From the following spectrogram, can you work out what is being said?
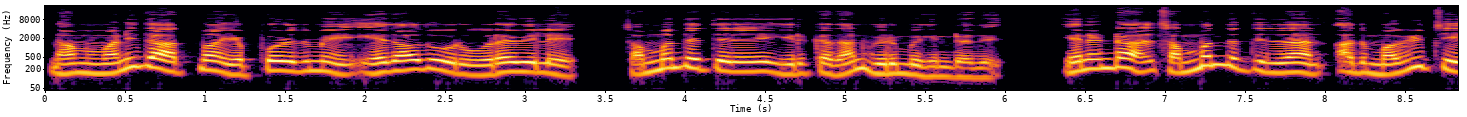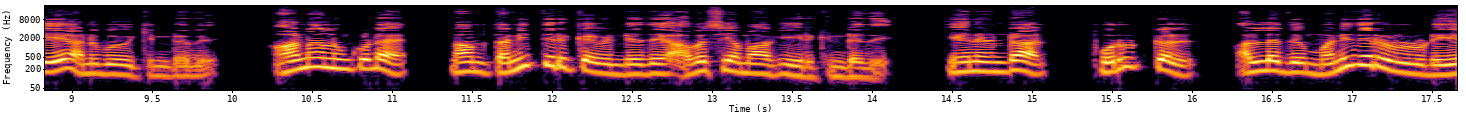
நம்ம மனித ஆத்மா எப்பொழுதுமே ஏதாவது ஒரு உறவிலே சம்பந்தத்திலே இருக்கத்தான் விரும்புகின்றது. ஏனென்றால் சம்பந்தத்தில்தான் அது மகிழ்ச்சியை அனுபவிக்கின்றது. ஆனாலும் கூட நாம் தனித்திருக்க வேண்டியது அவசியமாக இருக்கின்றது. ஏனென்றால் பொருட்கள் அல்லது மனிதர்களுடைய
